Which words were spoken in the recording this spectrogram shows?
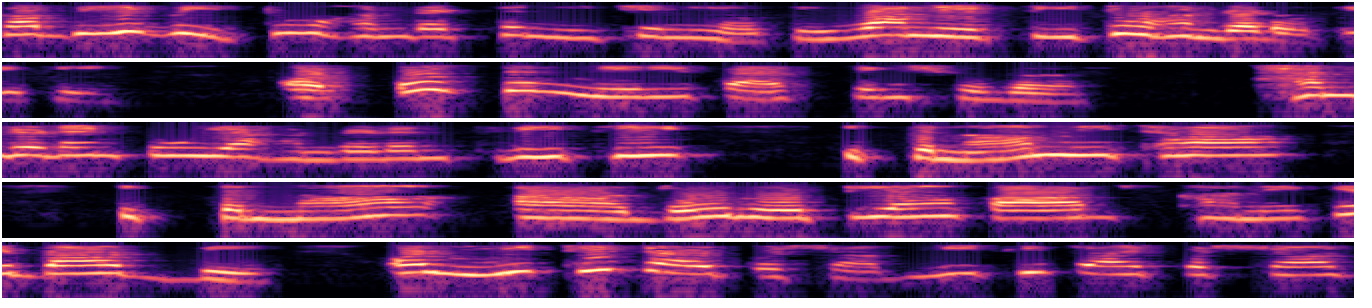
कभी भी 200 से नीचे नहीं होती 180 200 होती थी। और उस दिन मेरी फास्टिंग शुगर 102 या 103 थी। इतना मीठा इतना आ, दो रोटियाँ कार्ब्स खाने के बाद भी। और मीठी चाय प्रसाद मीठी चाय प्रसाद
